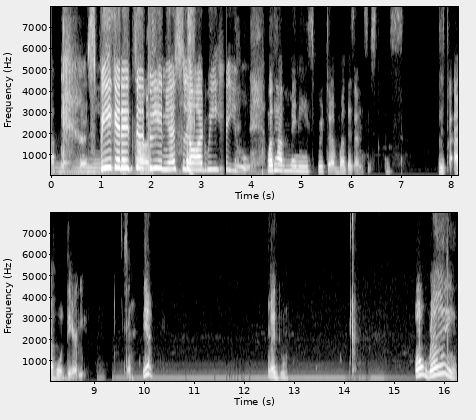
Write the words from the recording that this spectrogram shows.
have many. Speak it into being, yes, Lord, we hear you. But I have many spiritual brothers and sisters that I hold dearly. So yeah, I do. All right.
